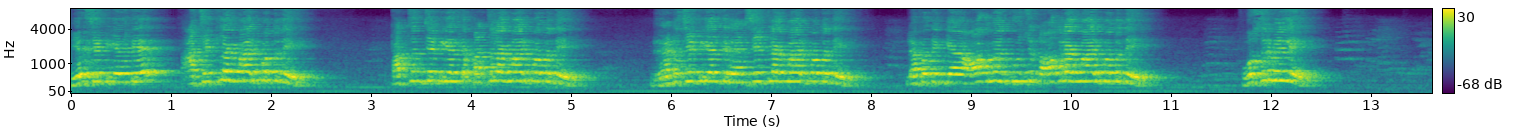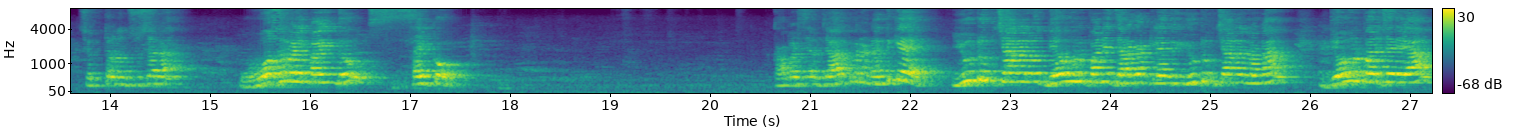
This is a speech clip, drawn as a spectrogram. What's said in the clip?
ఏ చెట్టుకి వెళ్తే ఆ చెట్టులకు మారిపోతుంది? పచ్చని చెట్టుకి వెళ్తే పచ్చలాగా మారిపోతుంది? రెడ్ చెట్టుకి వెళ్తే రెడ్ చెట్టులాగా మారిపోతుంది? లేకపోతే ఇంకా ఆకు మీద కూర్చుంటే ఆకులకు మారిపోతుంది? ఊసర వెళ్ళి. చెప్తున్నాను చూసారా? ఊసర వెళ్ళి మైండ్ సైకో. కాబట్టి సార్ జాగ్రత్తగా అందుకే యూట్యూబ్ ఛానల్ దేవుని పని జరగట్లేదు. యూట్యూబ్ ఛానల్లోన? దేవుని పరిచర్య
